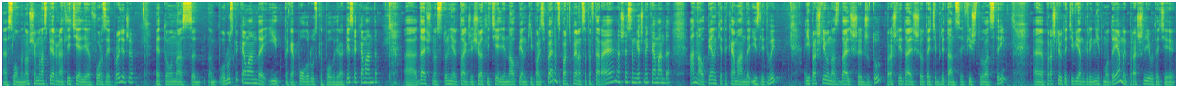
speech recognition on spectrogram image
э, сломана. В общем, у нас первыми отлетели Forza и Prodigy. Это у нас русская команда и такая полурусская, полуевропейская команда. А дальше у нас с турнира также еще отлетели Налпенки и Party Parents. Party Parents это вторая наша СНГшная команда, а Налпенки это команда из Литвы. И прошли у нас дальше G2, прошли дальше вот эти британцы Fish 123, э, прошли вот эти венгры Nit Modem и прошли вот эти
